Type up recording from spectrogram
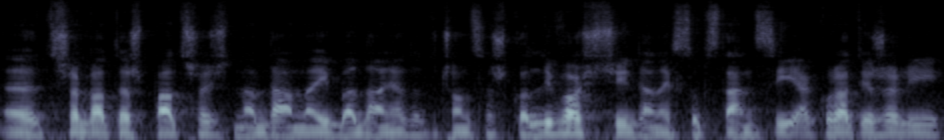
E, trzeba też patrzeć na dane i badania dotyczące szkodliwości danych substancji. Akurat jeżeli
